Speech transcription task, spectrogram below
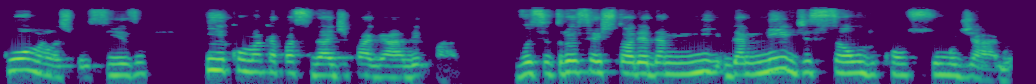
como elas precisam e com uma capacidade de pagar adequada. Você trouxe a história da, da medição do consumo de água.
